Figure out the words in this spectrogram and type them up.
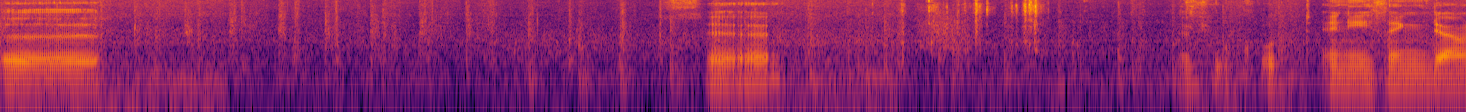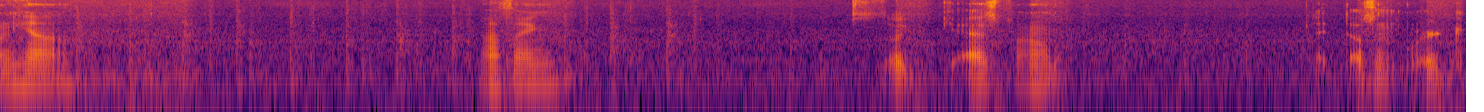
Uh. So, have you cooked anything down here? Nothing. Just the gas pump. It doesn't work.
